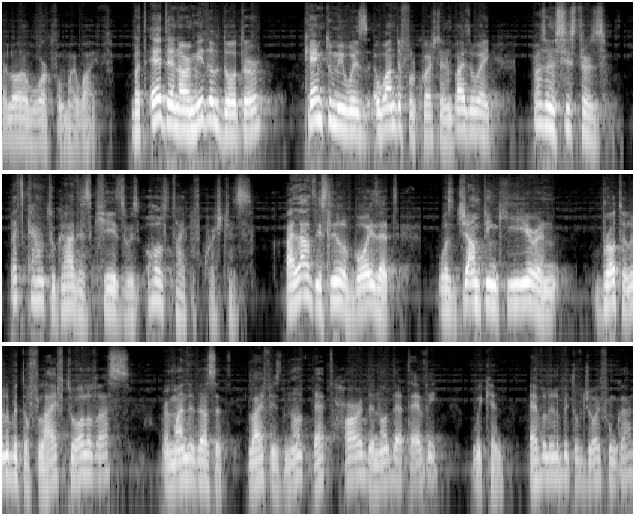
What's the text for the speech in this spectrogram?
a lot of work for my wife. But Eden, our middle daughter, came to me with a wonderful question. By the way, brothers and sisters, let's come to God as kids with all type of questions. I love this little boy that was jumping here and brought a little bit of life to all of us, reminded us that life is not that hard and not that heavy. We can have a little bit of joy from God.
